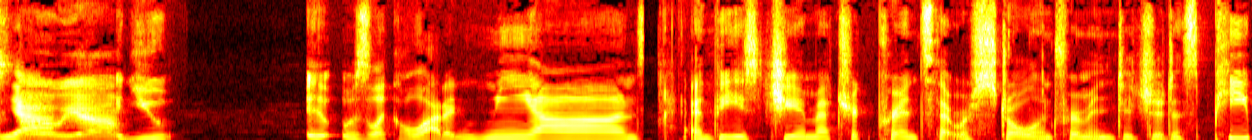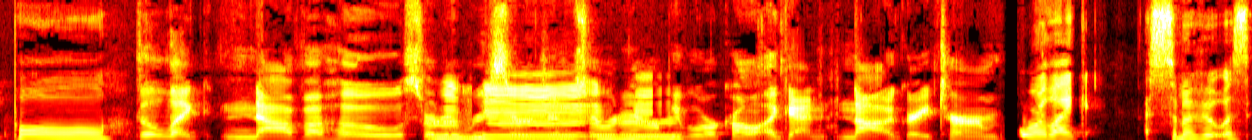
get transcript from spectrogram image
yeah, oh yeah you, it was like a lot of neons and these geometric prints that were stolen from indigenous people, the like navajo sort of Mhm, resurgence or whatever mhm. people were calling again not a great term or like some of it was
